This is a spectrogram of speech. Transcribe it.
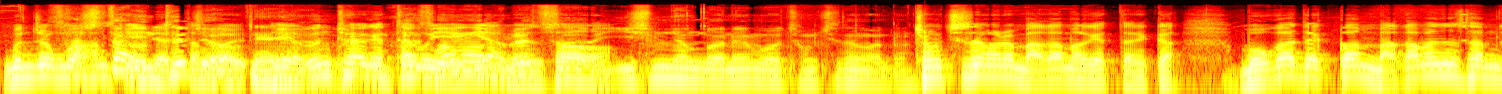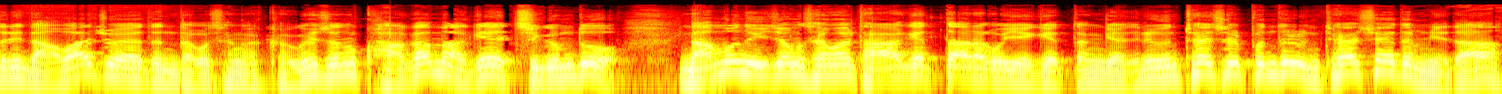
문정부와 함께 일했던. 걸 네. 예, 은퇴하겠다고 얘기하면서 20년간의 뭐 정치 생활을 정치 생활을 마감하겠다니까 뭐가 됐건 마감하는 사람들이 나와줘야 된다고 생각하고요. 저는 과감하게 지금도 남은 의정 생활 다 하겠다라고 얘기했던 게 아니라 은퇴하실 분들 은퇴하셔야 됩니다.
